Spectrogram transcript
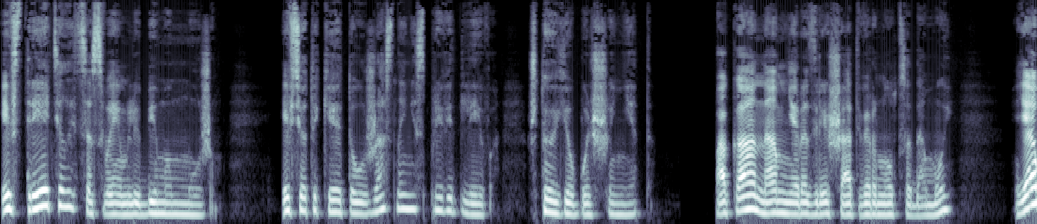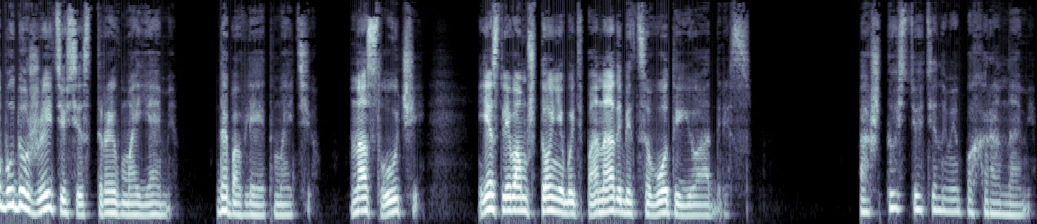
и встретилась со своим любимым мужем. И все-таки это ужасно несправедливо, что ее больше нет. Пока нам не разрешат вернуться домой, я буду жить у сестры в Майами, добавляет Мэтью на случай. Если вам что-нибудь понадобится, вот ее адрес. А что с тетиными похоронами?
